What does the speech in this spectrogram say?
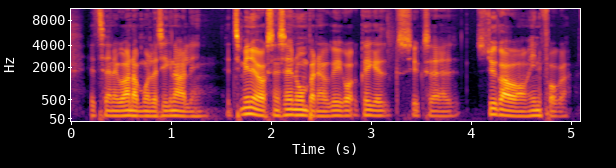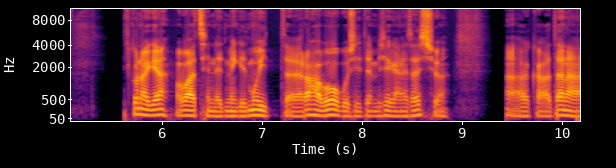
et see nagu annab mulle signaali, et minu jaoks on see number nagu kõige, kõige niisuguse sügavama infoga et kunagi jah, ma vaatasin neid mingeid muid äh, rahavoogusid ja mis iganes asju, aga täna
